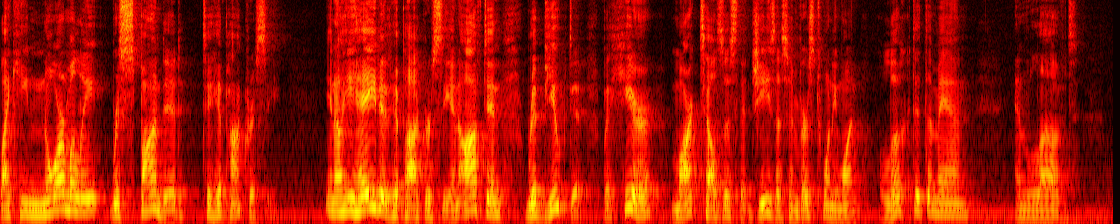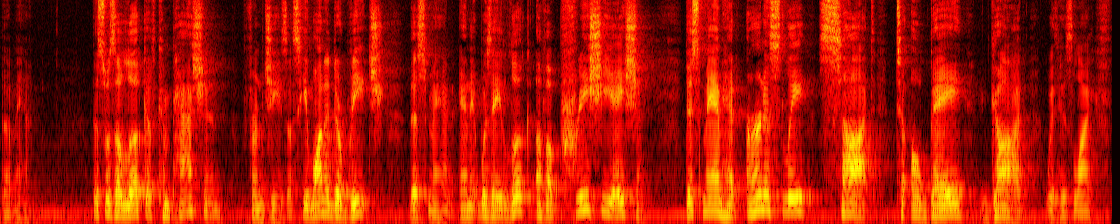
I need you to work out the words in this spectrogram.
like he normally responded to hypocrisy. You know, he hated hypocrisy and often rebuked it. But here, Mark tells us that Jesus, in verse 21, looked at the man and loved the man. This was a look of compassion from Jesus. He wanted to reach this man, and it was a look of appreciation. This man had earnestly sought to obey God with his life.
